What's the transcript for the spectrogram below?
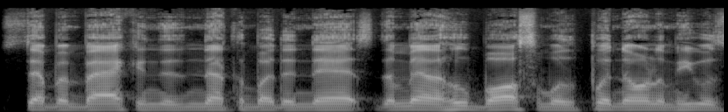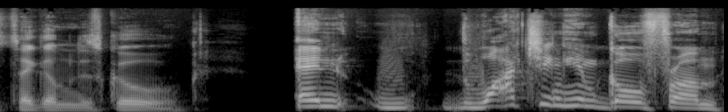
stepping back and there's nothing but the nets. No matter who Boston was putting on him, he was taking them to school. And watching him go from,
